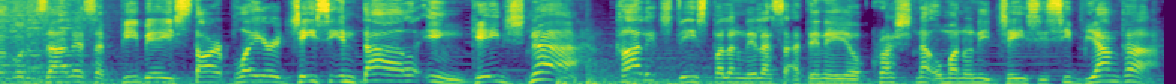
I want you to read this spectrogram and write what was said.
Bianca Gonzalez at PBA star player JC Intal engaged na. College days pa lang nila sa Ateneo, crush na umano ni JC si Bianca.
